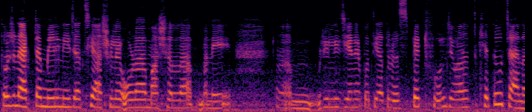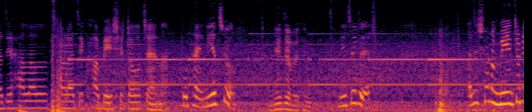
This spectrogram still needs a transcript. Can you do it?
তো ওর জন্য একটা মিল নিয়ে যাচ্ছি, আসলে ওরা মাসাল্লাহ মানে রিলিজিয়ানের প্রতি এত রেসপেক্টফুল যে ওরা খেতেও চায় না যে হালাল ছাড়া যে খাবে সেটাও চায় না। কোথায়? নিয়েছো? দিয়ে যাবে দিয়ে যাবে? আচ্ছা শোনো মেয়ের জন্য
